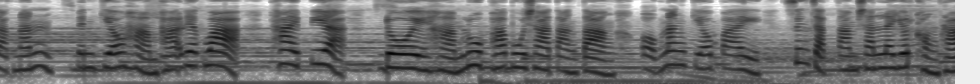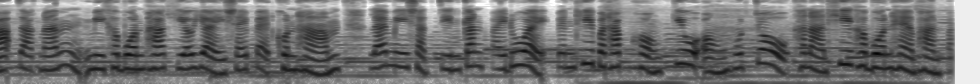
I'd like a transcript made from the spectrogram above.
จากนั้นเป็นเกี้ยวหามพระเรียกว่าท่ายเปี้ย โดยหามรูปพระบูชาต่างๆ ออกนั่งเกี้ยวไป ซึ่งจัดตามชั้นและยศของพระ จากนั้นมีขบวนพระเกี้ยวใหญ่ใช้ 8 คนหาม และมีฉัดจีนกั้นไปด้วย เป็นที่ประทับของกิ้วอองฮุดโจ้ขณะที่ขบวนแห่ผ่านไป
